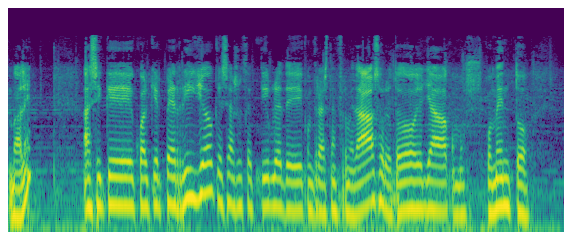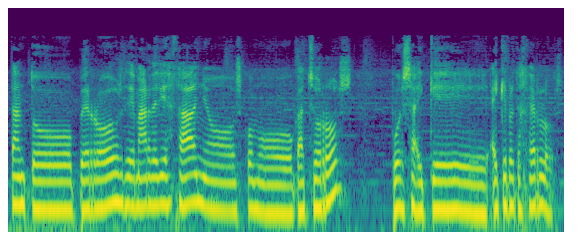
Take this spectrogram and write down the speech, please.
¿vale? Así que cualquier perrillo que sea susceptible de contraer esta enfermedad, sobre todo ya como os comento, tanto perros de más de 10 años como cachorros, pues hay que hay que protegerlos,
